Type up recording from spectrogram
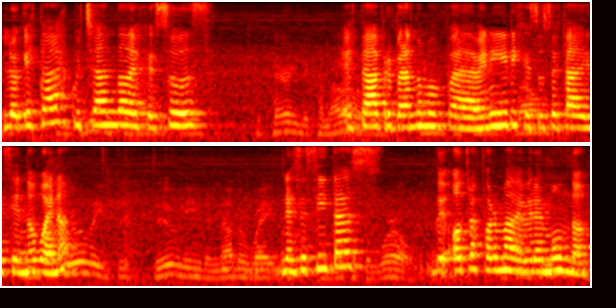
lo que estaba escuchando de Jesús, estaba preparándome para venir y Jesús estaba diciendo, bueno, necesitas de otra forma de ver el mundo.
